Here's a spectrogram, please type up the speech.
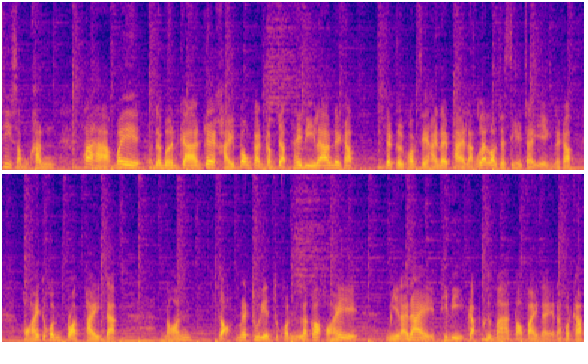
ที่สำคัญ ถ้าหากไม่ดำเนินการแก้ไขป้องกันกำจัดให้ดีแล้วนะครับ จะเกิดความเสียหายในภายหลังและเราจะเสียใจเองนะครับ ขอให้ทุกคนปลอดภัยจากนอนเจาะเมล็ดทุเรียนทุกคน แล้วก็ขอให้มีรายได้ที่ดีกลับคืนมาต่อไปในอนาคตครับ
